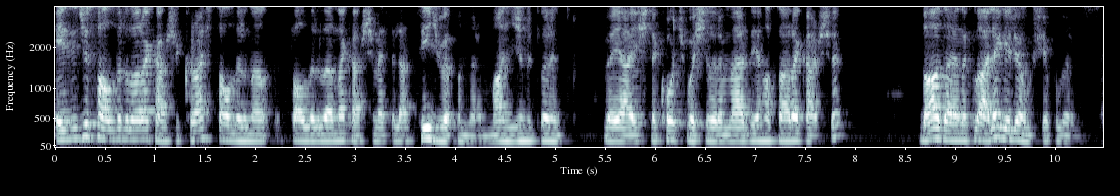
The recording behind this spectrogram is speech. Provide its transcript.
Ezici saldırılara karşı, crash saldırına, saldırılarına karşı mesela siege weaponların, mancınıkların veya işte koçbaşıların verdiği hasara karşı daha dayanıklı hale geliyormuş yapılarımız.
